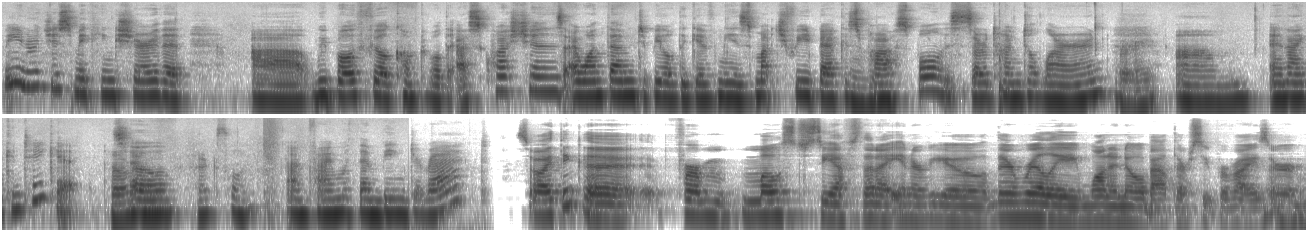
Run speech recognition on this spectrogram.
but you know, just making sure that uh, we both feel comfortable to ask questions. I want them to be able to give me as much feedback as possible. This is our time to learn, Right. um, and I can take it. So Excellent. I'm fine with them being direct. So I think the for most CFs that I interview, they really want to know about their supervisor.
